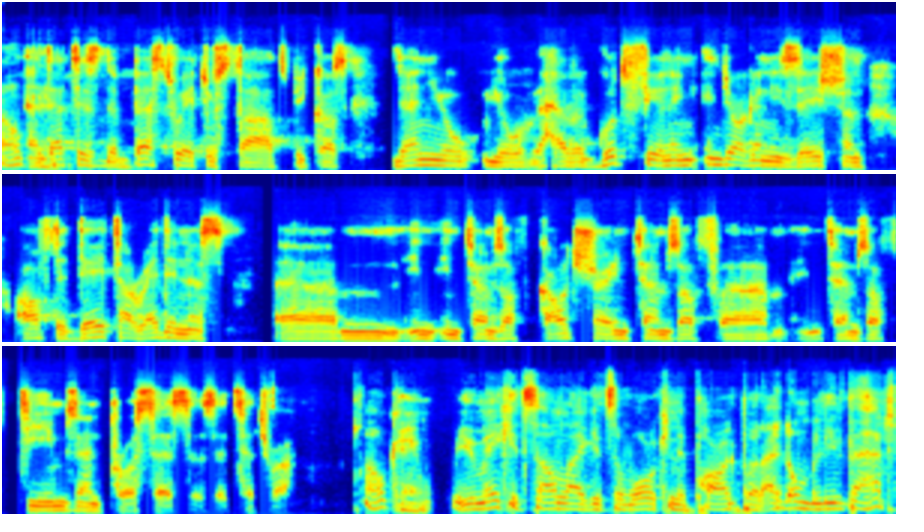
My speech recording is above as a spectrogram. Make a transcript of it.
Okay. And that is the best way to start because then you you have a good feeling in the organization of the data readiness um, in in terms of culture, in terms of um, in terms of teams and processes, etc. Okay, you make it sound like it's a walk in the park, but I don't believe that.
